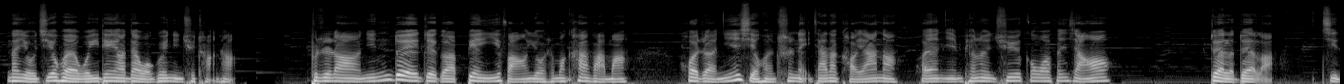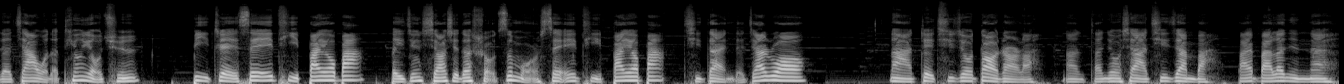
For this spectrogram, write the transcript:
那有机会我一定要带我闺女去尝尝。不知道您对这个便宜坊有什么看法吗？或者您喜欢吃哪家的烤鸭呢？欢迎您评论区跟我分享哦。对了对了，记得加我的听友群，B J C A T 八幺八。北京小写的首字母 C A T 八幺八，期待你的加入哦。那这期就到这儿了，那咱就下期见吧，拜拜了您呢。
